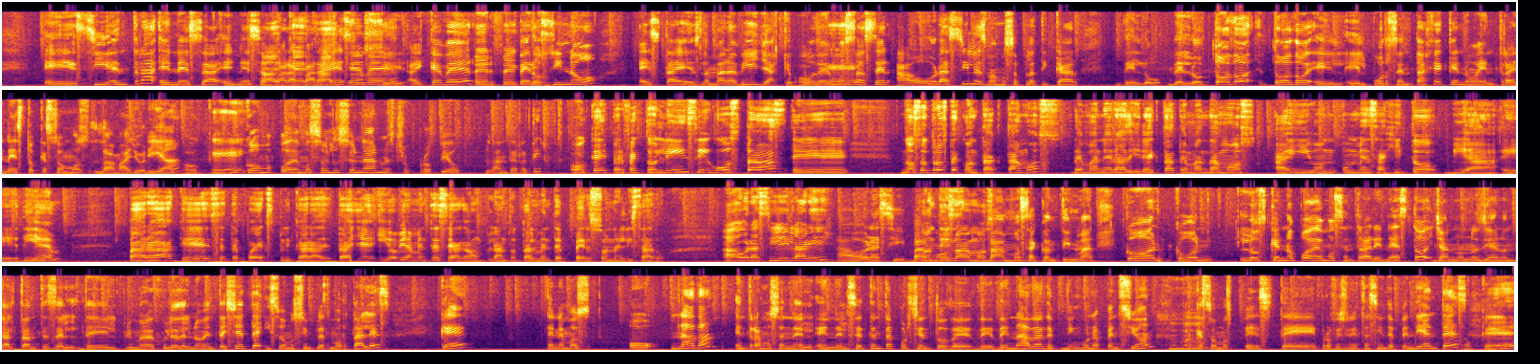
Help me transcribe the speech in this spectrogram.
Eh, si entra en esa, en esa Hay para, que- para hay eso, que ver. sí, hay que ver. Perfecto. Pero si no, esta es la maravilla que podemos hacer. Ahora sí les vamos a platicar de lo, de lo todo, todo el, el porcentaje que no entra en esto, que somos la mayoría. Ok. Cómo podemos solucionar nuestro propio plan de retiro. Ok, perfecto. Lynn, si gustas, eh, nosotros te contactamos de manera directa, te mandamos ahí un, un mensajito vía eh, DM para que se te pueda explicar a detalle y obviamente se haga un plan totalmente personalizado. Ahora sí, Lari. Ahora sí, vamos, Continuamos. vamos a continuar con, con los que no podemos entrar en esto, ya no nos dieron de alta antes del, del 1 de julio del 97 y somos simples mortales que tenemos o nada, entramos en el, en el 70% de, de, de nada, de ninguna pensión, porque somos este, profesionistas independientes,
